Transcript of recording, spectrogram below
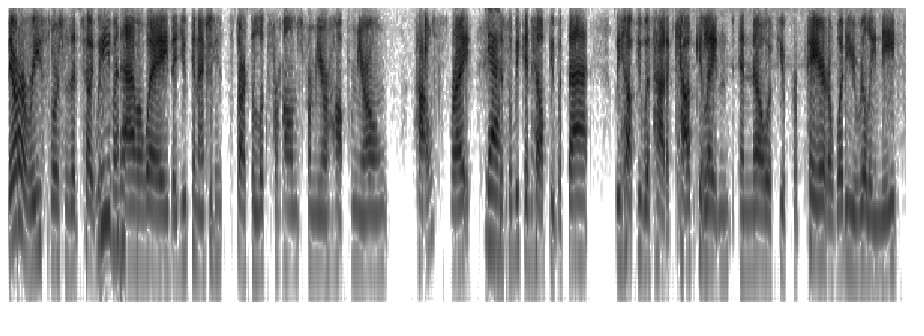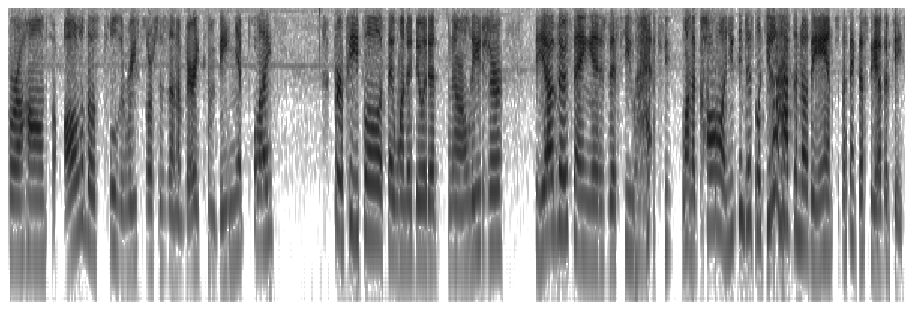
There are resources that tell. We even have a way that you can actually start to look for homes from your from your own house, right? Yeah. And so we can help you with that. We help you with how to calculate and, and know if you're prepared or what do you really need for a home. So all of those tools and resources in a very convenient place for people if they want to do it at their own leisure. The other thing is if you, have, if you want to call, you can just look. You don't have to know the answers. I think that's the other piece.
